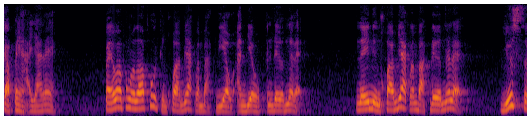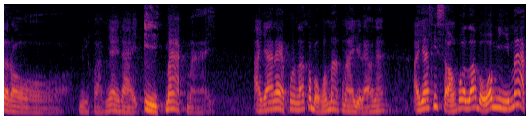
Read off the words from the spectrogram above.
กลับไปหาอายะแรกแปลว่าพวกเราพูดถึงความยากลำบากเดียว อันเดียวอันเดิมนั่นแหละ ในหนึ่งความยากลำบากเดิมนั่นแหละ ยุสโร มีความง่ายดายอีกมากมาย อายะแรกพวกเราก็บอกว่ามากมายอยู่แล้วนะ อายะที่สองพวกเราบอกว่ามีมาก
